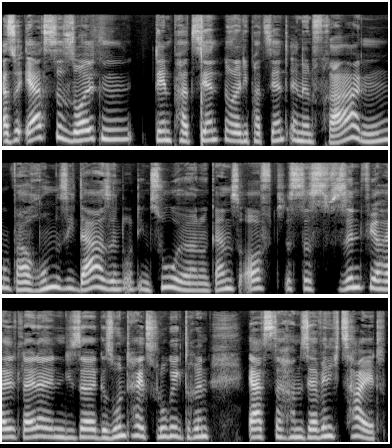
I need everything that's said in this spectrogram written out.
Also Ärzte sollten den Patienten oder die Patientinnen fragen, warum sie da sind und ihnen zuhören. Und ganz oft ist das, sind wir halt leider in dieser Gesundheitslogik drin. Ärzte haben sehr wenig Zeit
